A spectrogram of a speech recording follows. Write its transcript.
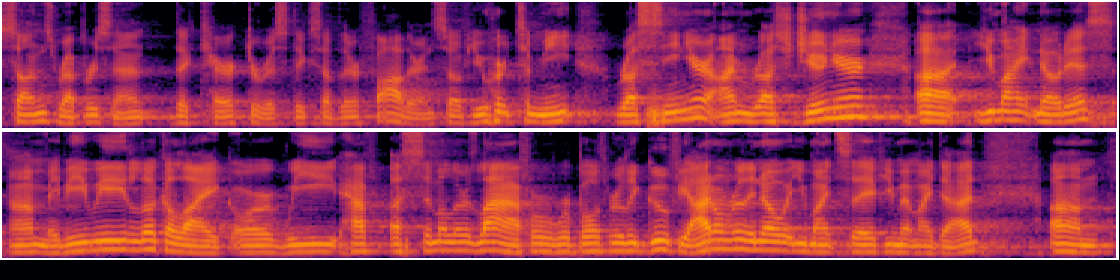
Sons represent the characteristics of their father. And so if you were to meet Russ Sr., I'm Russ Jr., uh, you might notice um, maybe we look alike, or we have a similar laugh, or we're both really goofy. I don't really know what you might say if you met my dad. Um,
